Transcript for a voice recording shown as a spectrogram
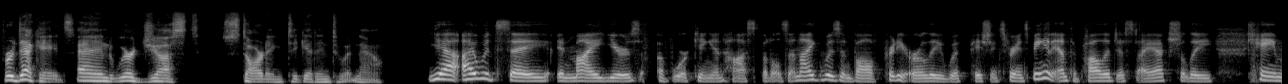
for decades, and we're just starting to get into it now. Yeah, I would say in my years of working in hospitals, and I was involved pretty early with patient experience. Being an anthropologist, I actually came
